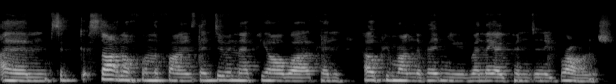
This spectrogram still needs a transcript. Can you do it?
um, so starting off on the phones, then doing their PR work and helping run the venue when they opened a new branch,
